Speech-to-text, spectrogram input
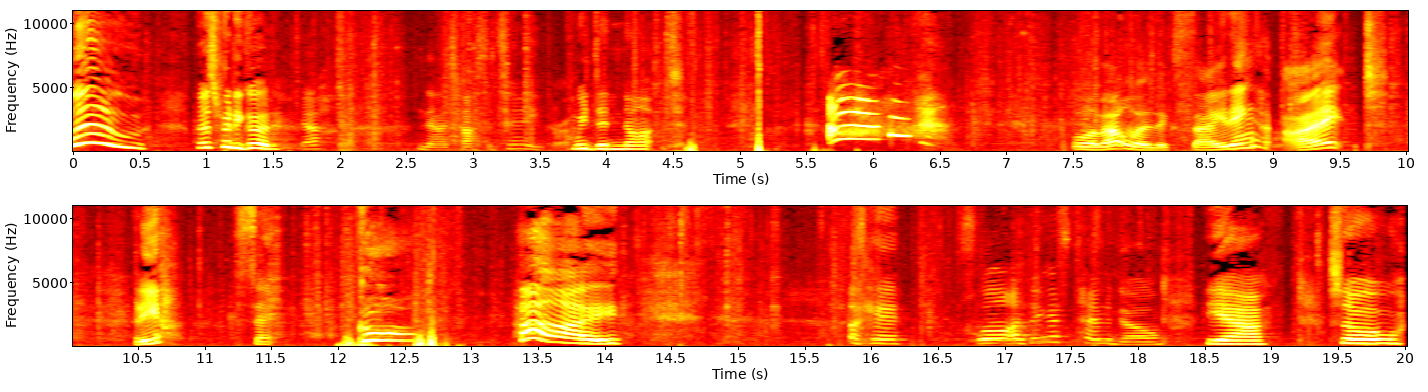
Woo! That's pretty good. Yeah. Now toss it to me, bro. We did not. Well, that was exciting. All right. Ready, set, go. Hi. Okay. Well, I think it's time to go. Yeah. So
